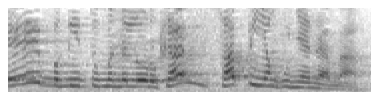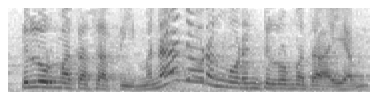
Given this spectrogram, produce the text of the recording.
Eh begitu menelurkan sapi yang punya nama. Telur mata sapi. Mana ada orang goreng telur mata ayam?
